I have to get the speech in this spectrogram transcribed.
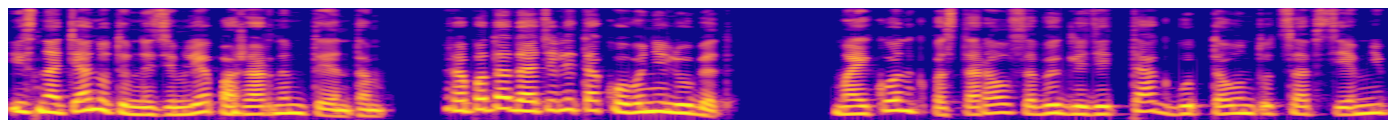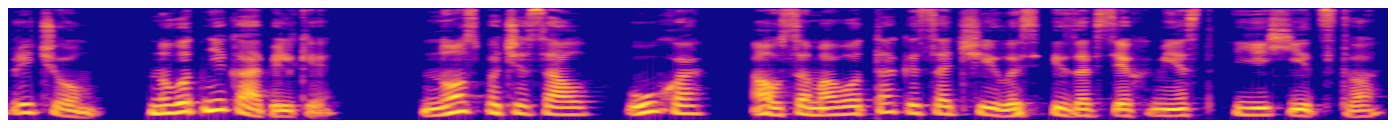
и с натянутым на земле пожарным тентом. Работодатели такого не любят. Майконг постарался выглядеть так, будто он тут совсем ни при чем. Ну вот ни капельки. Нос почесал, ухо, а у самого так и сочилось изо всех мест ехидство.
